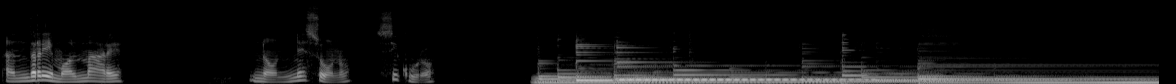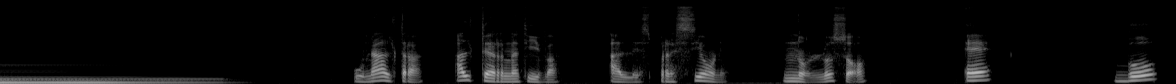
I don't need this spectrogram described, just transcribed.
andremo al mare? Non ne sono sicuro. Un'altra alternativa all'espressione non lo so è bo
